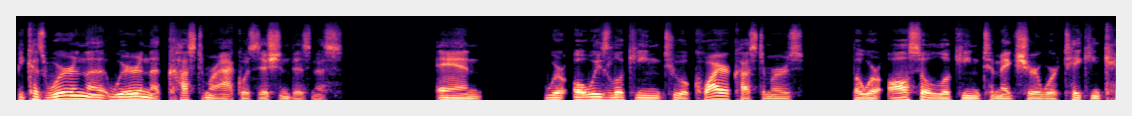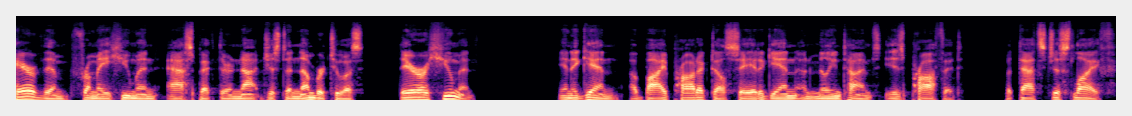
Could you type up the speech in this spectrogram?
because we're in the, we're in the customer acquisition business and we're always looking to acquire customers, but we're also looking to make sure we're taking care of them from a human aspect. They're not just a number to us. They are human. And again, a byproduct, I'll say it again a million times, is profit, but that's just life.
